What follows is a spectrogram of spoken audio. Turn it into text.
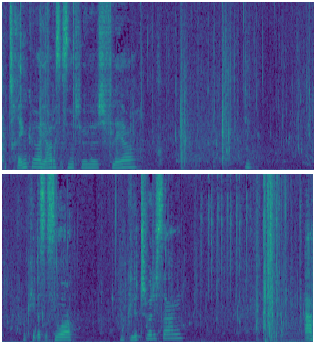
Getränke, ja, das ist natürlich Flair. Die okay, das ist nur ein Glitch, würde ich sagen. Ah,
